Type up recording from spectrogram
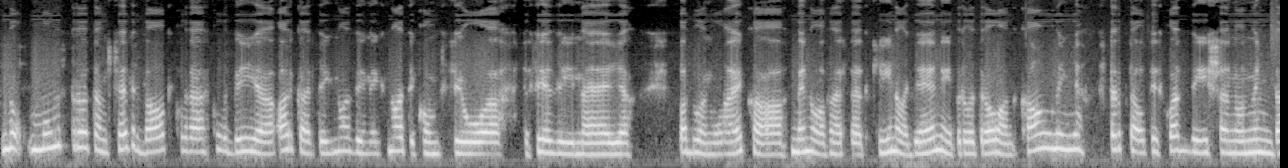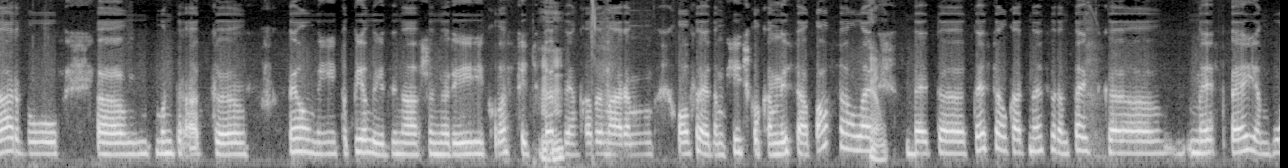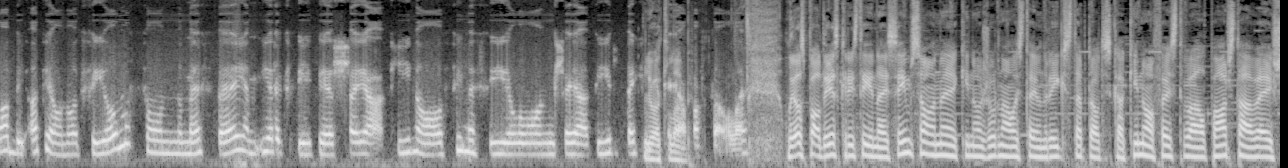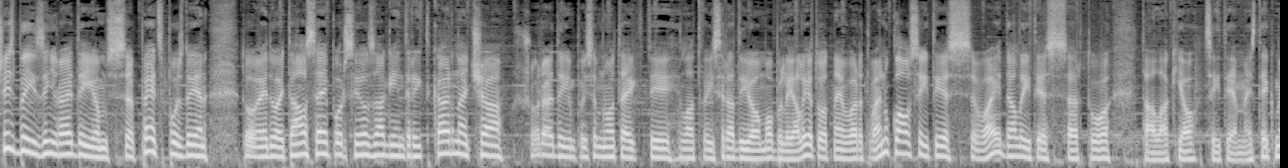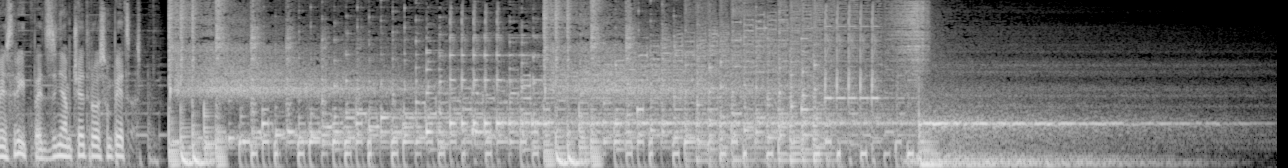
Nu, mums, protams, četri balti krēsli bija ārkārtīgi nozīmīgs notikums, jo tas iezīmēja padomu laikā nenovērtētu kino ģēniju, proti, Rolanda Kalniņa starptautisku atzīšanu un viņa darbu, um, manuprāt, uh, pelnītu pielīdzināšanu arī klasiķu mm -hmm. darbiem, kā piemēram Alfredam Hitchcockam visā pasaulē. Jā. Bet uh, te savukārt mēs varam teikt, ka mēs spējam labi atjaunot filmas un mēs spējam ierakstīties šajā kino cinefīlu un šajā tīri tehniskajā pasaulē. Lielas paldies Kristīnai Simpsonai, kino žurnālistei un Rīgas starptautiskā kinofestivāla pārstāvēji. Šis bija ziņu raidījums pēcpusdienā. To veidoja tāls ēpurs Ilza Aginta Rita Karnačā. Šo raidījumu pavisam noteikti Latvijas Latvijas radio mobilajā lietotnē varat vai nu klausīties, vai dalīties ar to tālāk jau citiem. Mēs tiekamies rīt pēc ziņām 4 un 5.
